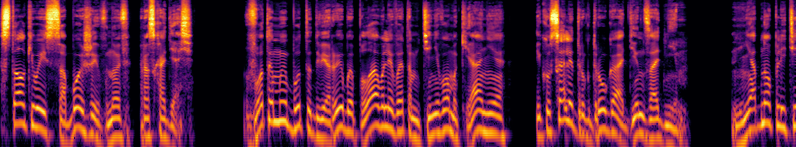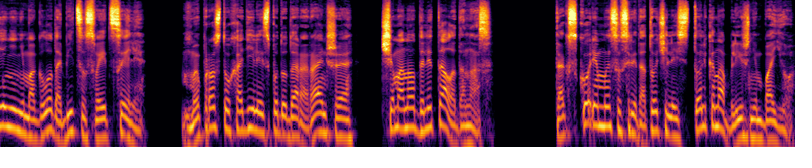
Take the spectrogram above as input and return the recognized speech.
сталкиваясь с собой же и вновь расходясь. Вот и мы, будто две рыбы, плавали в этом теневом океане и кусали друг друга один за одним. Ни одно плетение не могло добиться своей цели. Мы просто уходили из-под удара раньше, чем оно долетало до нас. Так вскоре мы сосредоточились только на ближнем бою.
